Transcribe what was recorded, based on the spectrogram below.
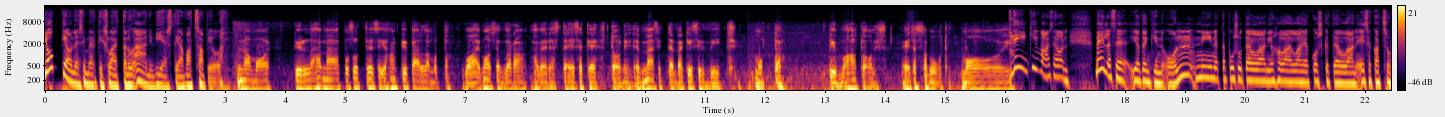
Jokke on esimerkiksi laittanut ääniviestiä WhatsAppilla. No moi. Kyllähän mä pusuttelisin ihan kypällä, mutta vaimo on sen verran hävedestä ei se kehtoo, niin en mä sitten väkisin viitsi. Mutta kivahan olisi. Ei tässä muuta. Moi. Niin, kiva se on. Meillä se jotenkin on niin, että pusutellaan ja halaillaan ja kosketellaan. Ei se katso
